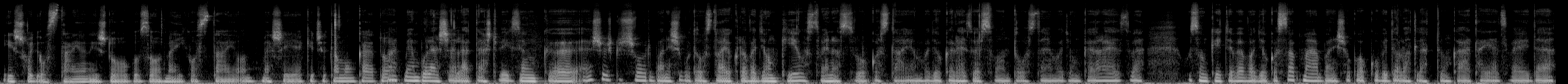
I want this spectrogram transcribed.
és hogy osztályon is dolgozol, melyik osztályon? Mesélj egy kicsit a munkádról. Hát mi ambulans ellátást végzünk elsősorban, és utána osztályokra vagyunk kiosztva, én a stroke osztályon vagyok elhelyezve, Szvantó osztályon vagyunk elhelyezve. 22 éve vagyok a szakmában, és akkor a Covid alatt lettünk áthelyezve ide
